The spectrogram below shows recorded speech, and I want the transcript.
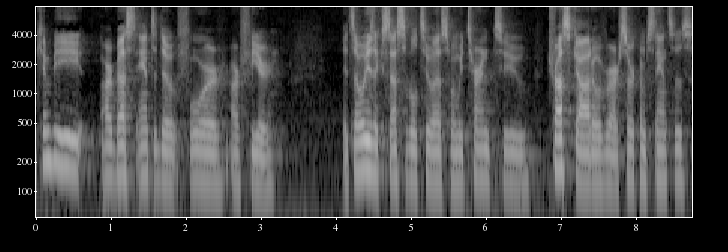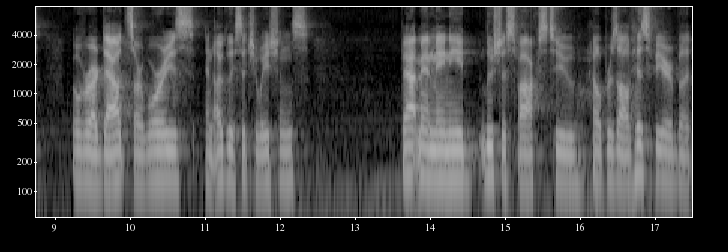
can be our best antidote for our fear. It's always accessible to us when we turn to trust God over our circumstances, over our doubts, our worries, and ugly situations. Batman may need Lucius Fox to help resolve his fear, but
